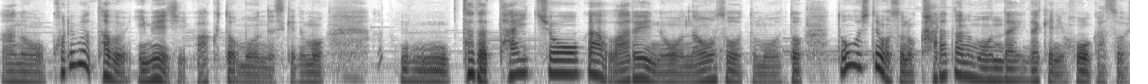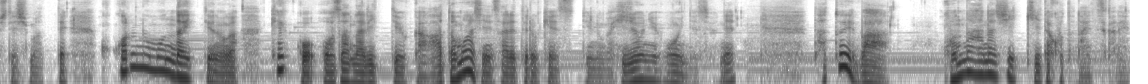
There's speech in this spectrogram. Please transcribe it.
あの、これは多分イメージ湧くと思うんですけども、ただ体調が悪いのを治そうと思うとどうしてもその体の問題だけにフォーカスをしてしまって心の問題っていうのが結構おざなりっていうか後回しにされてるケースっていうのが非常に多いんですよね。例えばこんな話聞いたことないですかね。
